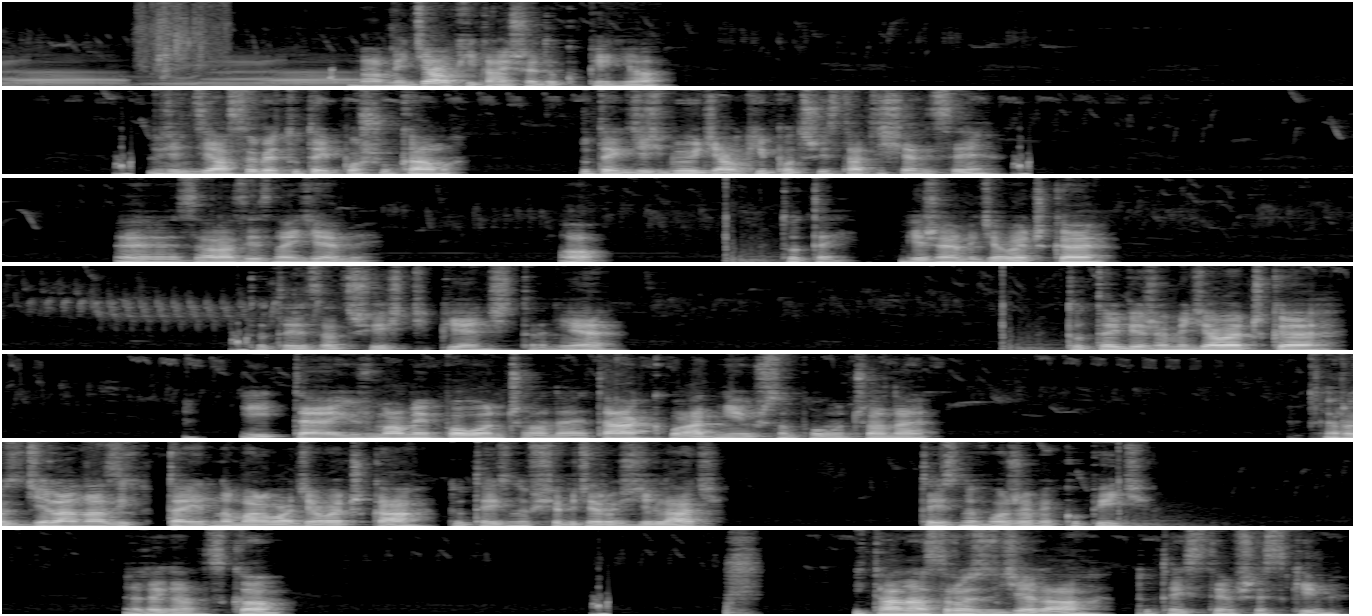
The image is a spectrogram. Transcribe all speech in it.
Mamy działki tańsze do kupienia. Więc ja sobie tutaj poszukam. Tutaj gdzieś były działki po 300 tysięcy. E, zaraz je znajdziemy. O, tutaj bierzemy działeczkę. Tutaj jest za 35, to nie. Tutaj bierzemy działeczkę. I te już mamy połączone, tak? Ładnie już są połączone. Rozdziela nas ich tutaj jedna mała działeczka. Tutaj znów się będzie rozdzielać. Tutaj znów możemy kupić. Elegancko. I ta nas rozdziela tutaj z tym wszystkim.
